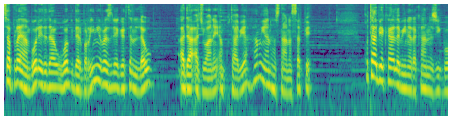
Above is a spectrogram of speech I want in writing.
چەپڵەیان بۆ لێدەدا و وەک دەربڕینی ڕێزلێگرتن لەو ئەدا ئەجوانەی ئەم قوتابیە هەمویان هەستانە سەر پێ قوتابیەکە لە بینەرەکان نزیک بۆ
